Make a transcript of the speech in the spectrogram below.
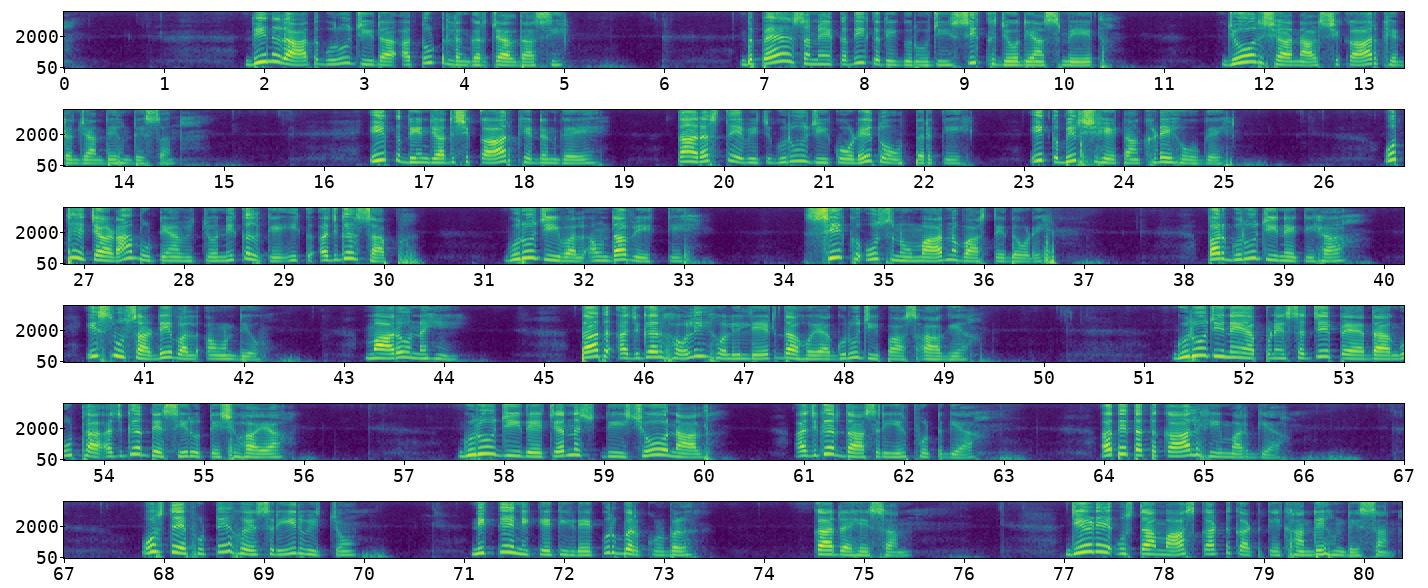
ਦਿਨ ਰਾਤ ਗੁਰੂ ਜੀ ਦਾ ਅਟੁੱਟ ਲੰਗਰ ਚੱਲਦਾ ਸੀ। ਦੁਪਹਿਰ ਸਮੇਂ ਕਦੀ-ਕਦੀ ਗੁਰੂ ਜੀ ਸਿੱਖ ਜੋਧਿਆਂ ਸਮੇਤ ਜੋਧ ਸ਼ਾਹ ਨਾਲ ਸ਼ਿਕਾਰ ਖੇਡਣ ਜਾਂਦੇ ਹੁੰਦੇ ਸਨ। ਇੱਕ ਦਿਨ ਜਦ ਸ਼ਿਕਾਰ ਖੇਡਣ ਗਏ, ਤਾਂ ਰਸਤੇ ਵਿੱਚ ਗੁਰੂ ਜੀ ਘੋੜੇ ਤੋਂ ਉਤਰ ਕੇ ਇੱਕ ਬਿਰਸ਼ ਹੇਠਾਂ ਖੜੇ ਹੋ ਗਏ। ਉੱਥੇ ਝਾੜਾਂ ਬੂਟਿਆਂ ਵਿੱਚੋਂ ਨਿਕਲ ਕੇ ਇੱਕ ਅਜਗਰ ਸੱਪ ਗੁਰੂ ਜੀ ਵੱਲ ਆਉਂਦਾ ਵੇਖ ਕੇ ਸਿੱਖ ਉਸ ਨੂੰ ਮਾਰਨ ਵਾਸਤੇ ਦੌੜੇ। ਪਰ ਗੁਰੂ ਜੀ ਨੇ ਕਿਹਾ, ਇਸ ਨੂੰ ਸਾਡੇ ਵੱਲ ਆਉਣ ਦਿਓ, ਮਾਰੋ ਨਹੀਂ। ਤਦ ਅਜਗਰ ਹੌਲੀ-ਹੌਲੀ ਲੇਟਦਾ ਹੋਇਆ ਗੁਰੂ ਜੀ ਪਾਸ ਆ ਗਿਆ। ਗੁਰੂ ਜੀ ਨੇ ਆਪਣੇ ਸੱਜੇ ਪੈਰ ਦਾ ਅੰਗੂਠਾ ਅਜਗਰ ਦੇ ਸਿਰ ਉੱਤੇ ਛੁਹਾਇਆ। ਗੁਰੂ ਜੀ ਦੇ ਚਰਨ ਦੀ ਛੋਹ ਨਾਲ ਅਜਗਰ ਦਾ ਸਰੀਰ ਫੁੱਟ ਗਿਆ ਅਤੇ ਤਤਕਾਲ ਹੀ ਮਰ ਗਿਆ। ਉਸ ਦੇ ਫੁੱਟੇ ਹੋਏ ਸਰੀਰ ਵਿੱਚੋਂ ਨਿੱਕੇ ਨਿੱਕੇ ਕੀੜੇ ਕੁਰਬਰ ਕੁਰਬਲ ਕਰ ਰਹੇ ਸਨ, ਜਿਹੜੇ ਉਸ ਦਾ ਮਾਸ ਕੱਟ-ਕੱਟ ਕੇ ਖਾਂਦੇ ਹੁੰਦੇ ਸਨ।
